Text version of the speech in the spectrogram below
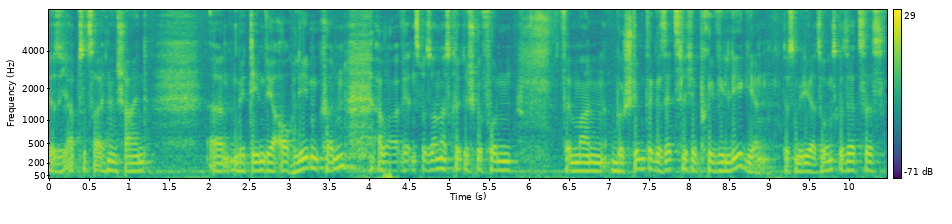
der sich abzuzeichnen scheint. Ähm, mit denen wir auch leben können. Aber wir hätten es besonders kritisch gefunden, wenn man bestimmte gesetzliche Privilegien des Mediationsgesetzes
